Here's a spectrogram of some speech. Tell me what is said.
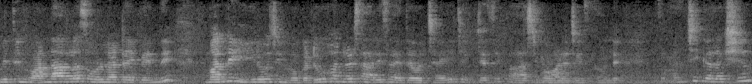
విత్ ఇన్ వన్ అవర్లో సోల్డ్ అవుట్ అయిపోయింది. మళ్ళీ ఈరోజు ఇంకొక టూ హండ్రెడ్ శారీస్ అయితే వచ్చాయి. చెక్ చేసి ఫాస్ట్గా ఆర్డర్ చేసుకోండి. సో మంచి collection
